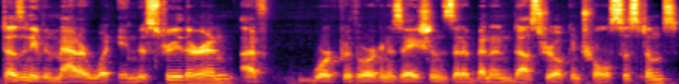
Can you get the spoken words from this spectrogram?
doesn't even matter what industry they're in. I've worked with organizations that have been industrial control systems,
